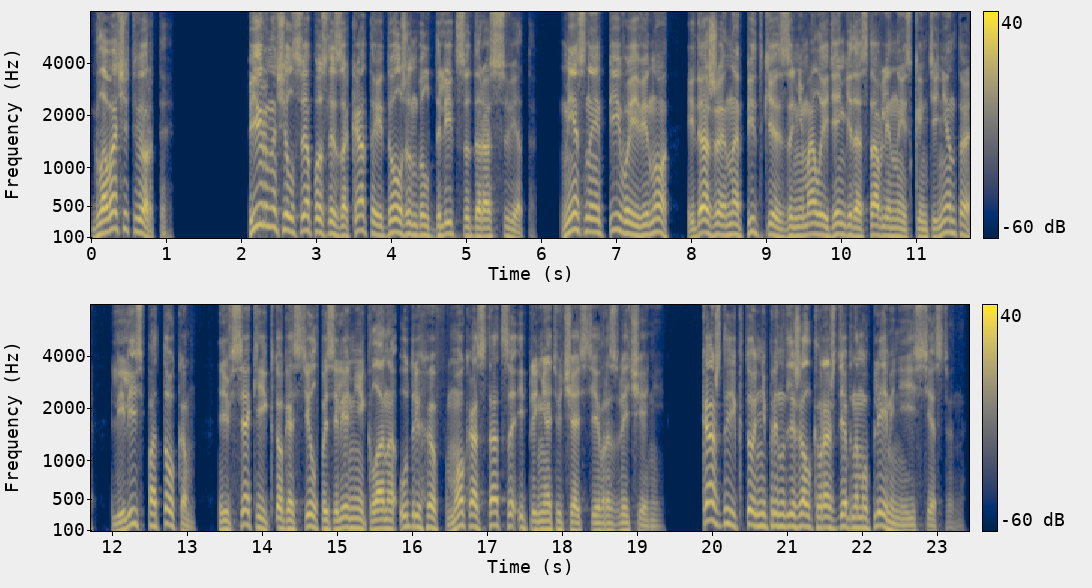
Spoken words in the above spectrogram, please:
Глава 4. Пир начался после заката и должен был длиться до рассвета. Местное пиво и вино, и даже напитки за немалые деньги, доставленные из континента, лились потоком, и всякий, кто гостил в поселении клана Удрихов, мог остаться и принять участие в развлечении. Каждый, кто не принадлежал к враждебному племени, естественно.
